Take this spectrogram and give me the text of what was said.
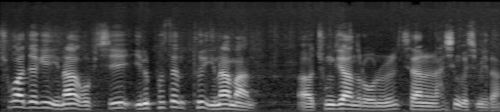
추가적인 인하 없이 1% 인하만 어, 중재안으로 오늘 제안을 하신 것입니다.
